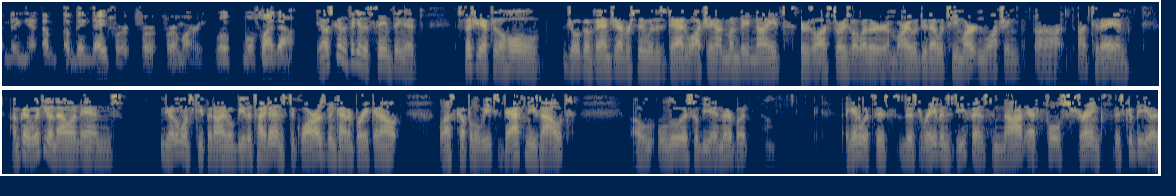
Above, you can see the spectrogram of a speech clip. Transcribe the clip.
a big a, a big day for for for Amari. We'll we'll find out. Yeah, I was kind of thinking the same thing that, especially after the whole joke of Van Jefferson with his dad watching on Monday nights. There was a lot of stories about whether Amari would do that with Tee Martin watching uh, uh, today, and I'm kind of with you on that one. And the other ones keep an eye on will be the tight ends. Deguara's been kind of breaking out the last couple of weeks. Dafney's out. Uh, Lewis will be in there, but again with this this Ravens defense not at full strength, this could be a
